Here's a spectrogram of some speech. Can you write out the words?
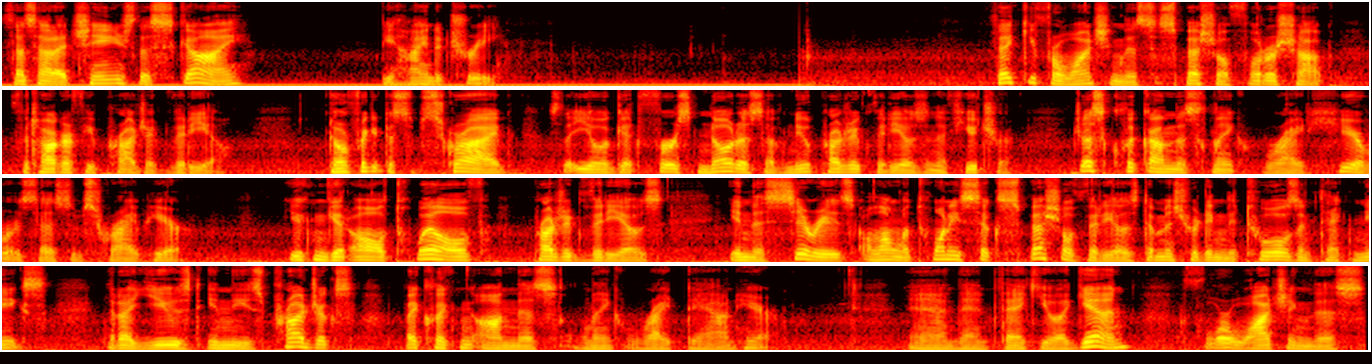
So that's how to change the sky behind a tree. Thank you for watching this special Photoshop photography project video. Don't forget to subscribe so that you will get first notice of new project videos in the future. Just click on this link right here where it says subscribe here. You can get all 12 project videos in this series along with 26 special videos demonstrating the tools and techniques that I used in these projects by clicking on this link right down here. And then thank you again for watching this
